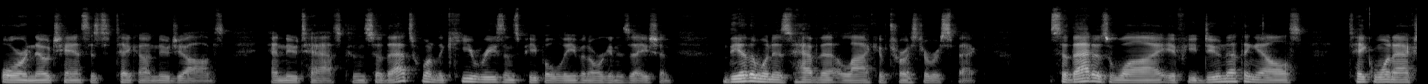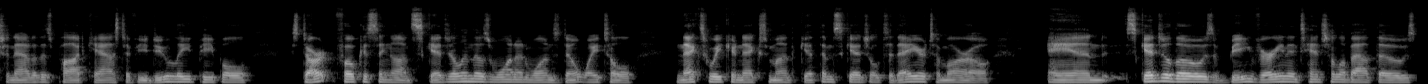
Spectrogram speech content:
or no chances to take on new jobs and new tasks. And so that's one of the key reasons people leave an organization. The other one is have that lack of trust or respect. So that is why, if you do nothing else, take one action out of this podcast. If you do lead people, start focusing on scheduling those one on ones. Don't wait till next week or next month. Get them scheduled today or tomorrow and schedule those. Be very intentional about those.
